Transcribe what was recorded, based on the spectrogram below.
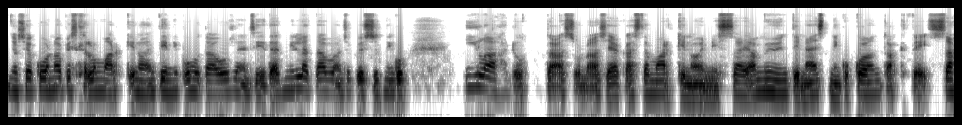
Jos joku on opiskellut markkinointiin, niin puhutaan usein siitä, että millä tavoin sä pystyt niin kuin, ilahduttaa sun asiakasta markkinoinnissa ja myynti näistä niin kuin, kontakteissa.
